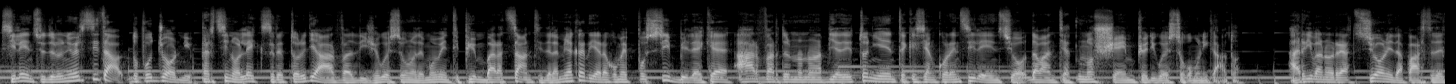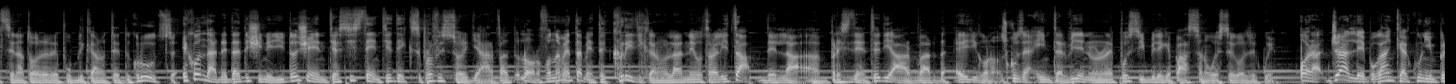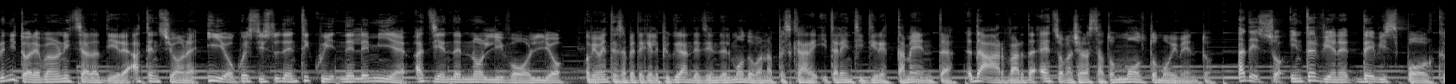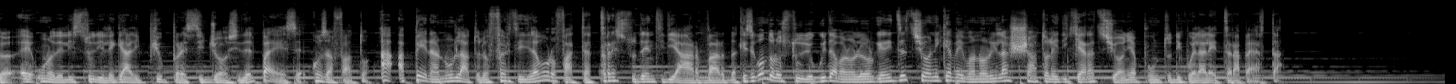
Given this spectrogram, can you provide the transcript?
Silenzio dell'università, dopo giorni persino l'ex rettore di Harvard dice questo è uno dei momenti più imbarazzanti della mia carriera, com'è possibile che Harvard non abbia detto niente, che sia ancora in silenzio davanti a uno scempio di questo comunicato. Arrivano reazioni da parte del senatore repubblicano Ted Cruz e condanne da decine di docenti, assistenti ed ex professori di Harvard. Loro fondamentalmente criticano la neutralità della uh, presidente di Harvard e gli dicono scusa intervieni, non è possibile che passano queste cose qui. Ora, già all'epoca anche alcuni imprenditori avevano iniziato a dire attenzione, io questi studenti qui nelle mie aziende non li voglio. Ovviamente sapete che le più grandi aziende del mondo vanno a pescare i talenti direttamente da Harvard e insomma c'era stato molto movimento. Adesso interviene Davis Polk, è uno degli studi legali più prestigiosi del paese. Cosa ha fatto? Ha appena annullato le offerte di lavoro fatte a tre studenti di Harvard che secondo lo studio guidavano le organizzazioni che avevano rilasciato le dichiarazioni appunto di quella lettera aperta.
